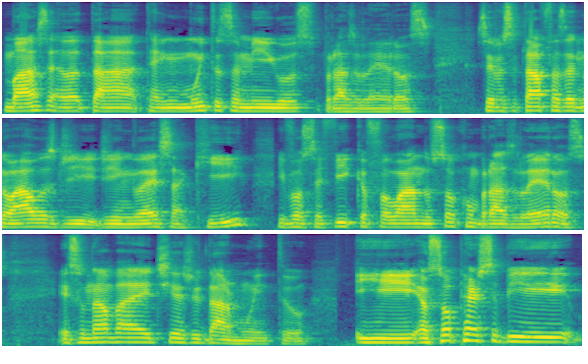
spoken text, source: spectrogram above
Mas ela tá, tem muitos amigos brasileiros. Se você está fazendo aulas de, de inglês aqui e você fica falando só com brasileiros, isso não vai te ajudar muito. E eu só percebi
